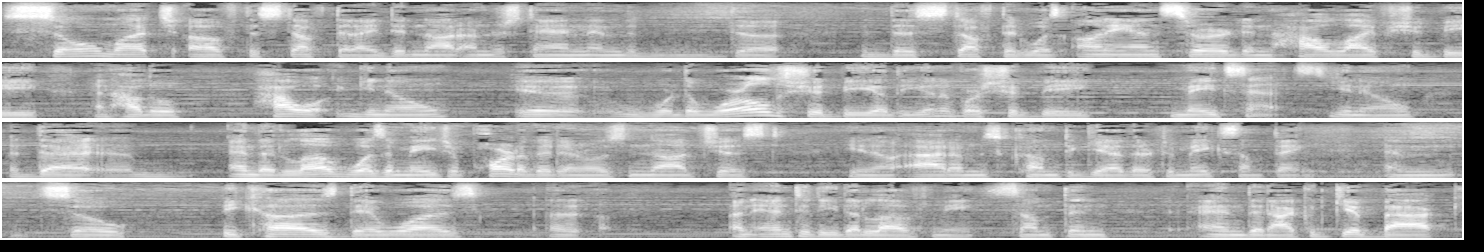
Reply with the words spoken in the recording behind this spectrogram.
So much of the stuff that I did not understand and the, the the stuff that was unanswered and how life should be and how the how you know uh, where the world should be or the universe should be made sense you know that um, and that love was a major part of it and it was not just you know atoms come together to make something and so because there was a, an entity that loved me something and that I could give back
